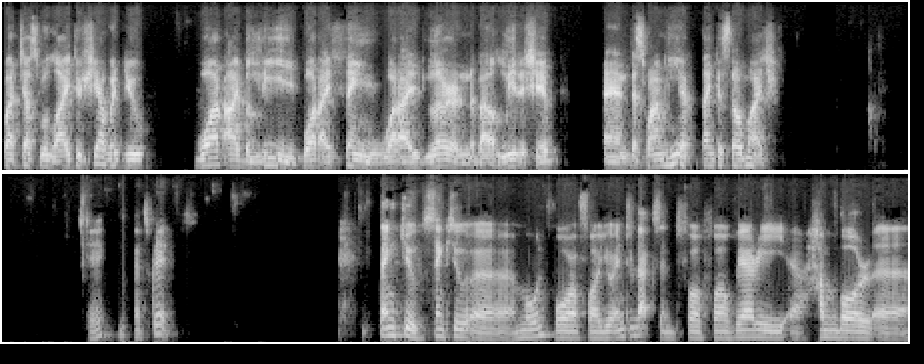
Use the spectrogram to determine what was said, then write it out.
but just would like to share with you what I believe, what I think, what I learned about leadership. And that's why I'm here. Thank you so much. Okay, that's great. Thank you, thank you, uh, Moon, for for your introduction, for for very uh, humble uh,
